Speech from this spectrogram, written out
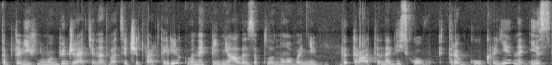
Тобто в їхньому бюджеті на 24 рік вони підняли заплановані витрати на військову підтримку України із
